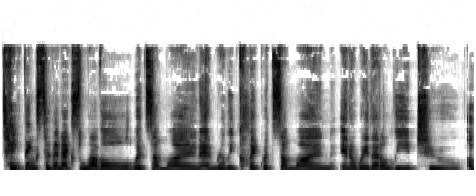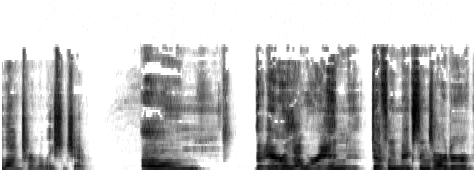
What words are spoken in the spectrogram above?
take things to the next level with someone and really click with someone in a way that'll lead to a long term relationship? Um, the era that we're in definitely makes things harder.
